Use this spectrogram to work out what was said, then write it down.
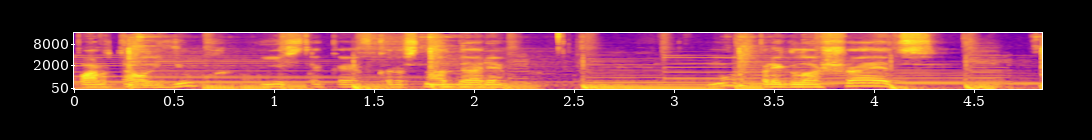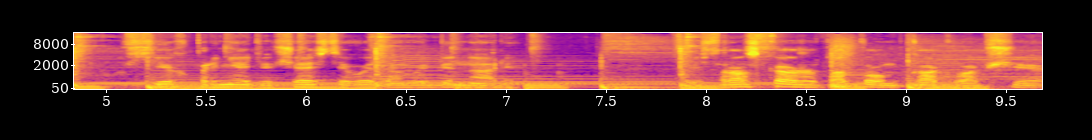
Портал Юг, есть такая в Краснодаре, ну, приглашает всех принять участие в этом вебинаре. То есть расскажут о том, как вообще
